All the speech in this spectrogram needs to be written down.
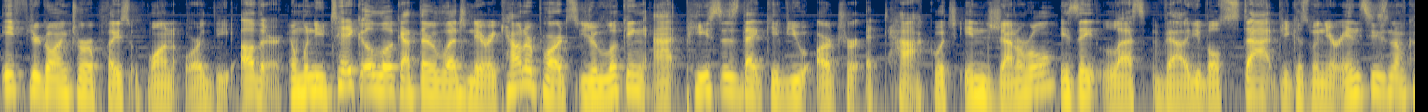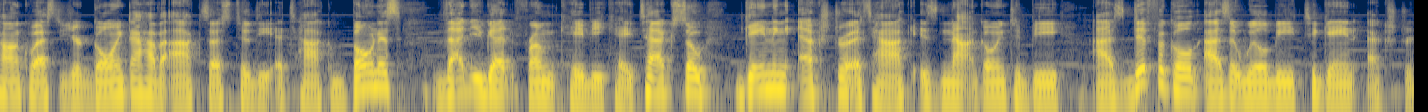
if you're going to replace one or the other. And when you take a look at their legendary counterparts you're looking at pieces that give you archer attack which in general is a less valuable stat because when you're in season of conquest you're going to have access to the attack bonus that you get from kvk tech so gaining extra attack is not going to be as difficult as it will be to gain extra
